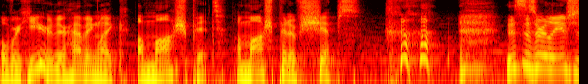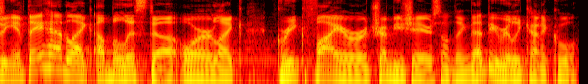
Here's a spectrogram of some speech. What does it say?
over here? They're having like a mosh pit, a mosh pit of ships. this is really interesting. If they had like a ballista or like Greek fire or a trebuchet or something, that'd be really kind of cool.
